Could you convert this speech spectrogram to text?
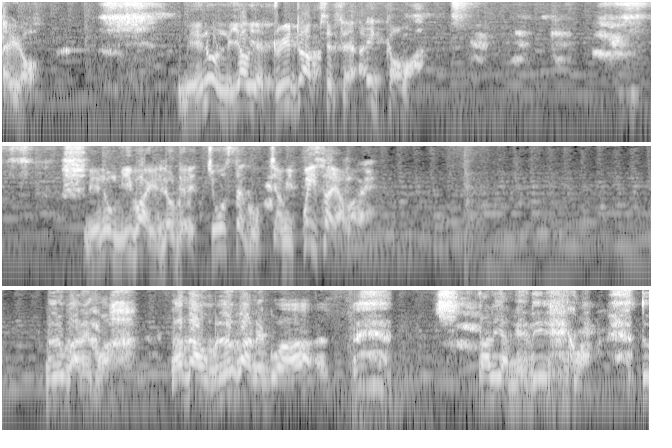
အဲ့တော့မင်းတို့နှစ်ယောက်ရဲ့တွေးတာဖြစ်တဲ့အဲ့ကောင်ကမင်းတို့မိဘကြီးလောက်တဲ့ကျိုးဆက်ကိုပြန်ပြီးပိတ်ဆက်ရပါပဲမလုပ်ပါနဲ့ကွာငါသားကိုမလုပ်ပါနဲ့ကွာ သားလေးကငယ်သေးတယ်ကွာ तू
